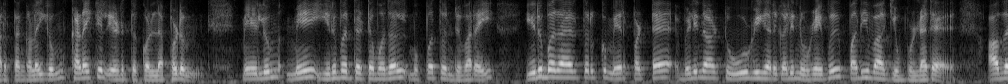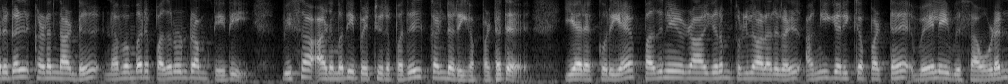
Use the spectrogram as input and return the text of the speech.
அர்த்தங்களையும் கணக்கில் எடுத்துக்கொள்ளப்படும் மேலும் மே இருபத்தெட்டு முதல் முப்பத்தொன்று வரை இருபதாயிரத்திற்கும் மேற்பட்ட வெளிநாட்டு ஊழியர்களின் நுழைவு பதிவாகியுள்ளது அவர்கள் கடந்த ஆண்டு நவம்பர் பதினொன்றாம் தேதி விசா அனுமதி பெற்றிருப்பது கண்டறியப்பட்டது. ஏறக்குறைய பதினேழாயிரம் தொழிலாளர்கள் அங்கீகரிக்கப்பட்ட வேலை விசாவுடன்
